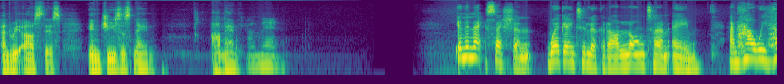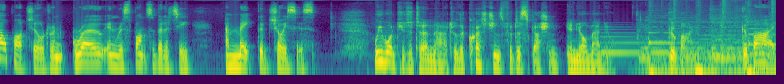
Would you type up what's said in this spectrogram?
And we ask this in Jesus' name. Amen. Amen. In the next session, we're going to look at our long term aim and how we help our children grow in responsibility and make good choices. We want you to turn now to the questions for discussion in your manual. Goodbye. Goodbye.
